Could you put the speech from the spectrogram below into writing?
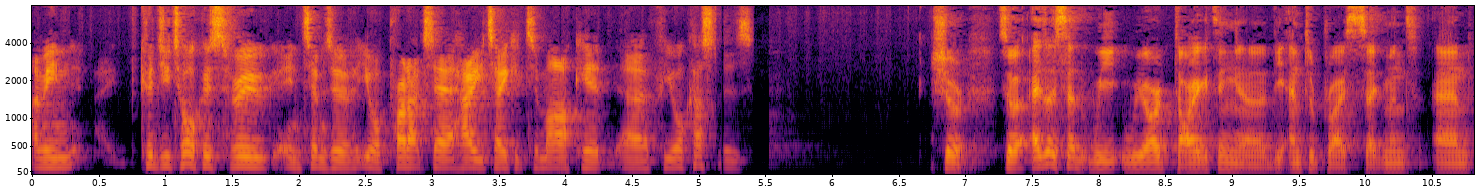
I mean, could you talk us through in terms of your products how you take it to market uh, for your customers? Sure. So as I said, we, we are targeting uh, the enterprise segment, and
